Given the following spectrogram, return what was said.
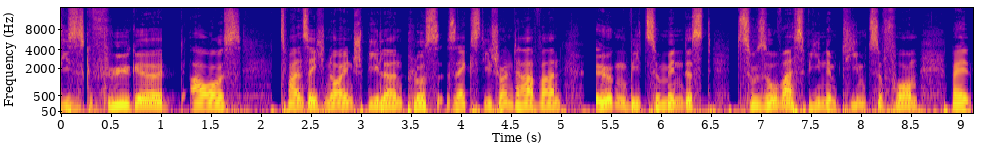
dieses Gefüge aus 20 neuen Spielern plus sechs, die schon da waren, irgendwie zumindest zu sowas wie einem Team zu formen? Weil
